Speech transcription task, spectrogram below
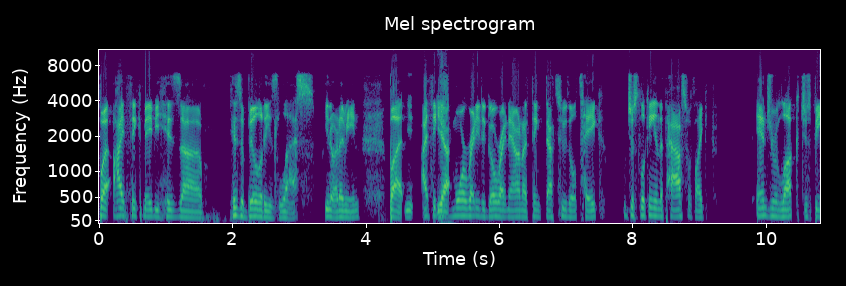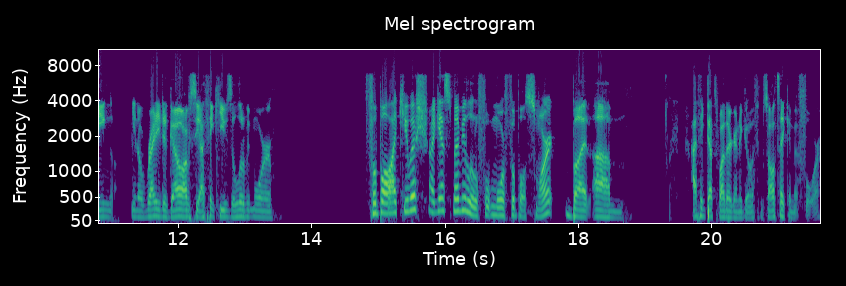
But I think maybe his uh his ability is less. You know what I mean? But I think yeah. he's more ready to go right now, and I think that's who they'll take. Just looking in the past with like Andrew Luck just being you know ready to go. Obviously, I think he was a little bit more football IQ-ish, I guess, maybe a little fo- more football smart. But um, I think that's why they're going to go with him. So I'll take him at four.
